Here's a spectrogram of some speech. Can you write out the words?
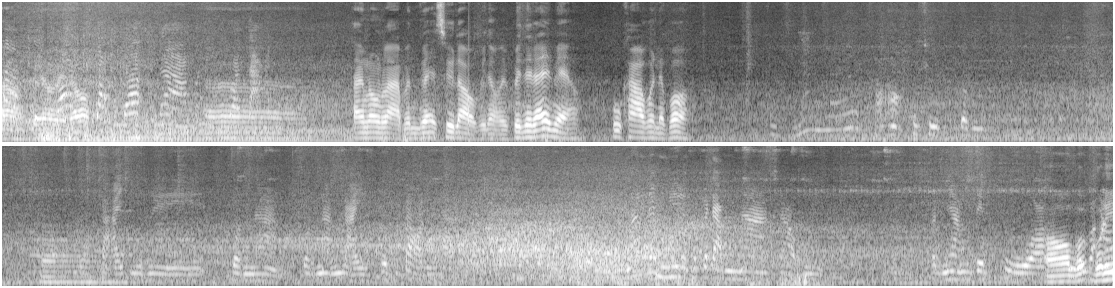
อ่าไปเอาไว้เนาะเอ่อทางน้องหลาเป็นแวะซื้อเหล้าพี่น้องเอ้ยเป็นได้ได้แมวผู้ข่าวเพิ่นน่ะบ่เขาออกไปชุดดมอ๋อตายอยู่ในบนน้ำบนน้ำไหลบนตอนนั่นแหละเมียเขาไปดำนาชาวนี่ปัญญังเต็มผัวอ๋อบ่บ่ได้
